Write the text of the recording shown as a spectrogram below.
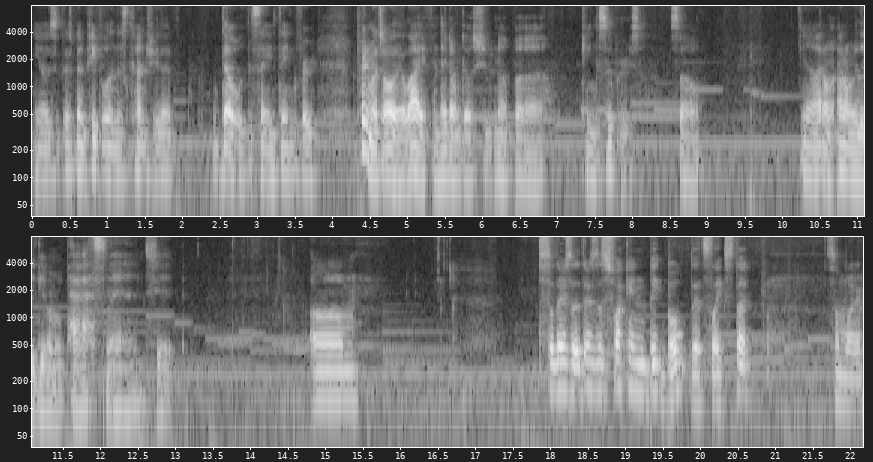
you know, there's, there's been people in this country that dealt with the same thing for pretty much all their life, and they don't go shooting up, uh, King Supers. So, you know, I don't, I don't really give them a pass, man. Shit. Um, so there's a there's this fucking big boat that's like stuck somewhere,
